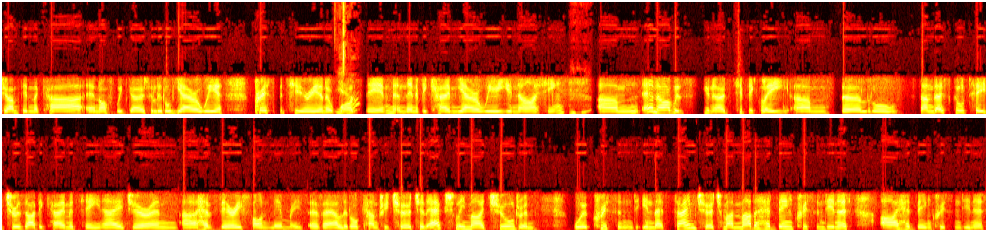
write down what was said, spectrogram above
jump in the car and off we'd go to little Yarroweyah Presbyterian. It Yeah. was then and then it became Yarroweyah Uniting. Um, and I was you know typically um, the little Sunday school teacher as I became a teenager and uh, have very fond memories of our little country church and actually my children were christened in that same church. My mother had been christened in it, I had been christened in it,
